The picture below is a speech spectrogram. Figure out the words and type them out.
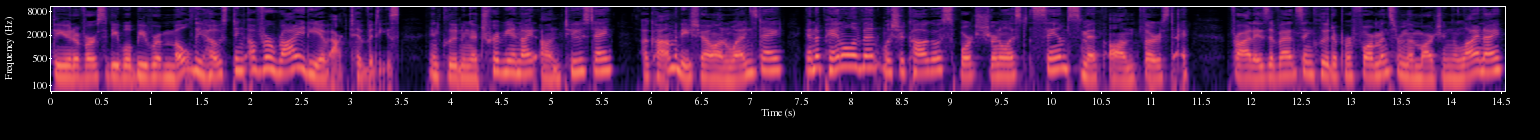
The university will be remotely hosting a variety of activities, including a trivia night on Tuesday, a comedy show on Wednesday, and a panel event with Chicago sports journalist Sam Smith on Thursday. Friday's events include a performance from the Marching Illini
